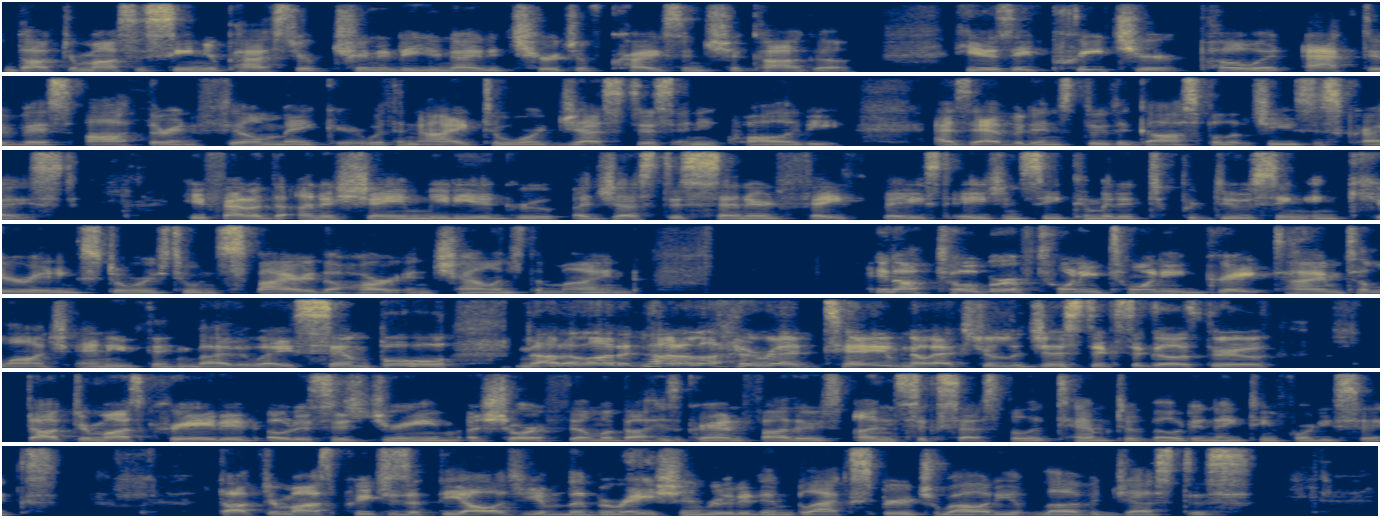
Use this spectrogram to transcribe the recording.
Dr. Moss is senior pastor of Trinity United Church of Christ in Chicago. He is a preacher, poet, activist, author, and filmmaker with an eye toward justice and equality, as evidenced through the gospel of Jesus Christ. He founded the Unashamed Media Group, a justice centered, faith based agency committed to producing and curating stories to inspire the heart and challenge the mind. In October of 2020, great time to launch anything, by the way. Simple, not a lot of not a lot of red tape, no extra logistics to go through. Dr. Moss created Otis's Dream, a short film about his grandfather's unsuccessful attempt to vote in 1946. Dr. Moss preaches a theology of liberation rooted in Black spirituality of love and justice.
